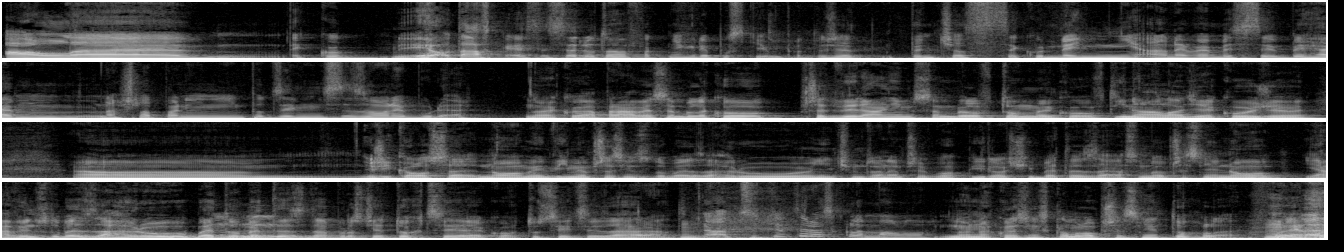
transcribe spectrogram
ale jako je otázka, jestli se do toho fakt někdy pustím, protože ten čas jako není a nevím, jestli během našlapaný podzimní sezóny bude. No jako já právě jsem byl jako před vydáním jsem byl v tom jako v té náladě, jako že Uh, říkalo se, no my víme přesně, co to bude za hru, ničím to nepřekvapí další Bethesda. Já jsem byl přesně, no já vím, co to bude za hru, bude to mm-hmm. Bethesda, prostě to chci, jako, to si chci zahrát. A co tě teda zklamalo? No nakonec mě zklamalo přesně tohle. To je,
